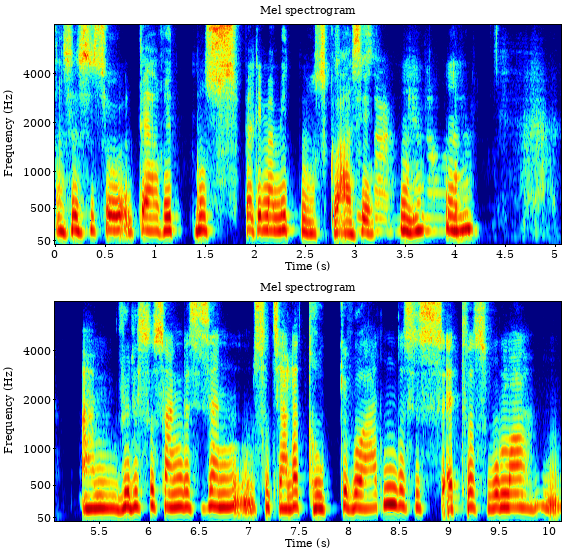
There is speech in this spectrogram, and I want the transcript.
Also es ist so der Rhythmus, bei dem man mit muss quasi. Mhm. Genau. Mhm. Ähm, würdest du sagen, das ist ein sozialer Druck geworden? Das ist etwas, wo man,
